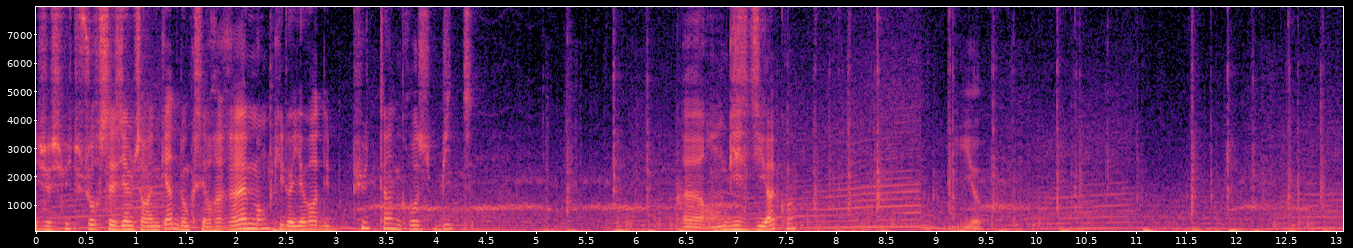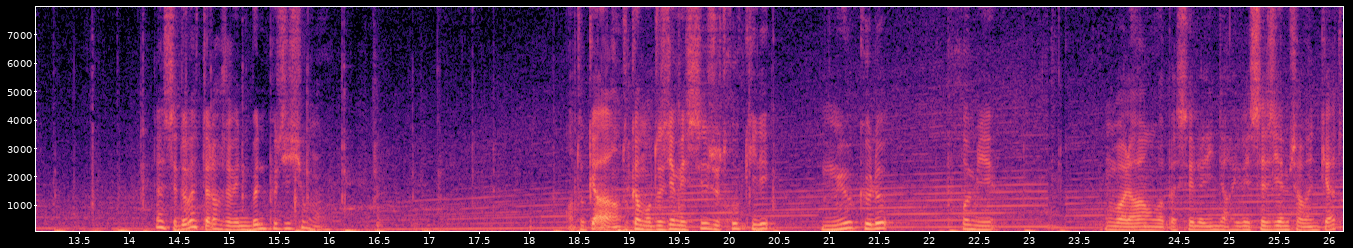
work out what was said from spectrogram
Et je suis toujours 16ème sur 24, donc c'est vraiment qu'il doit y avoir des putains de grosses bites euh, en guise d'IA, quoi. Yop. C'est dommage, tout à l'heure j'avais une bonne position. En tout cas, en tout cas, mon deuxième essai, je trouve qu'il est mieux que le premier. Voilà, on va passer la ligne d'arrivée 16ème sur 24.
